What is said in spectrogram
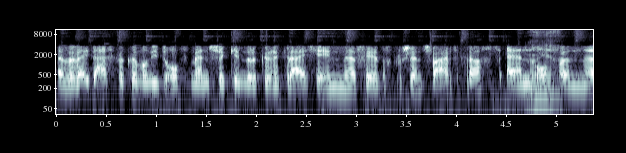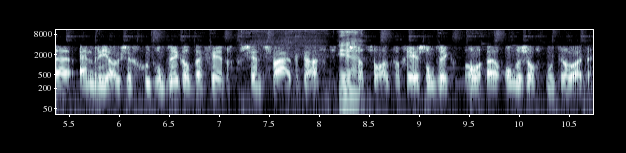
we weten eigenlijk ook helemaal niet of mensen kinderen kunnen krijgen in eh 40% zwaartekracht. En Oh, ja. of een embryo zich goed ontwikkelt bij 40% zwaartekracht. Ja. Dus dat zal ook nog eerst onderzocht moeten worden.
